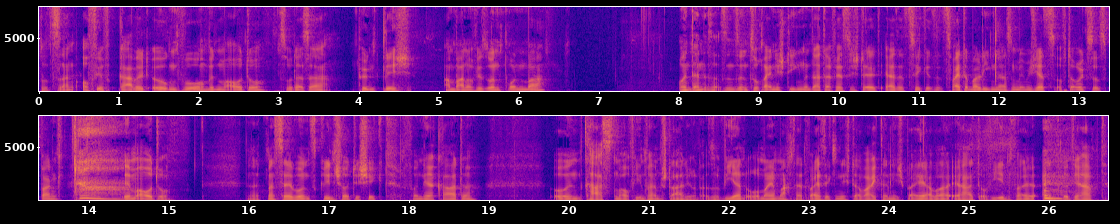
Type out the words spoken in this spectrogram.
sozusagen aufgegabelt irgendwo mit dem Auto, sodass er pünktlich am Bahnhof Gesundbrunnen war. Und dann sind sie in den Zug eingestiegen und da hat er festgestellt, er hat das Ticket das zweite Mal liegen lassen, nämlich jetzt auf der Rücksitzbank im Auto. Dann hat Marcel uns einen Screenshot geschickt von der Karte und Carsten war auf jeden Fall im Stadion. Also wie er auch immer gemacht hat, weiß ich nicht. Da war ich dann nicht bei, aber er hat auf jeden Fall Eintritt gehabt.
